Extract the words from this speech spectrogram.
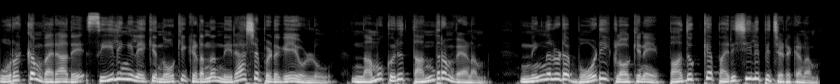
ഉറക്കം വരാതെ സീലിംഗിലേക്ക് നോക്കിക്കിടന്ന് നിരാശപ്പെടുകയുള്ളൂ നമുക്കൊരു തന്ത്രം വേണം. നിങ്ങളുടെ ബോഡി ക്ലോക്കിനെ പതുക്കെ പരിശീലിപ്പിച്ചെടുക്കണം.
